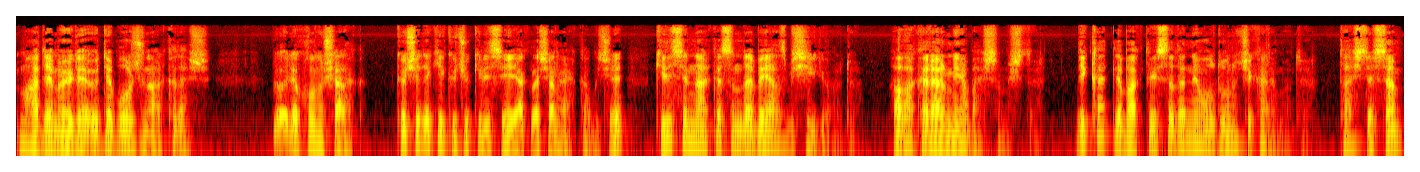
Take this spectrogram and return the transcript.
Madem öyle öde borcunu arkadaş. Böyle konuşarak köşedeki küçük kiliseye yaklaşan ayakkabıcı, kilisenin arkasında beyaz bir şey gördü. Hava kararmaya başlamıştı. Dikkatle baktıysa da ne olduğunu çıkaramadı. Taş desem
